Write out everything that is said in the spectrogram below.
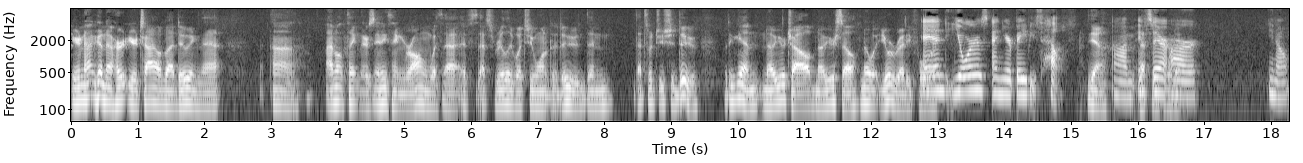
You're not going to hurt your child by doing that. Uh, I don't think there's anything wrong with that. If that's really what you want to do, then that's what you should do. But again, know your child, know yourself, know what you're ready for. And yours and your baby's health. yeah, Um, if there important. are, you know,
